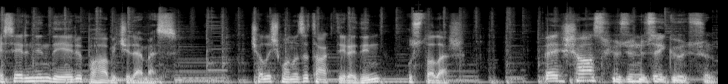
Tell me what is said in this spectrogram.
Eserinin değeri paha biçilemez. Çalışmanızı takdir edin, ustalar. Ve şans yüzünüze gülsün.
